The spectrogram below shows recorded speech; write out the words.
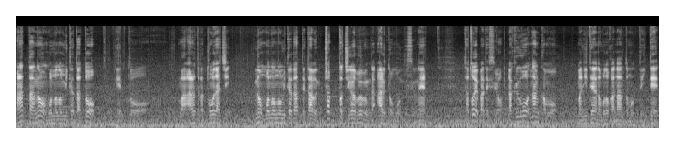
あなたのものの見方とえっ、とまああなたの友達のものの見方って多分ちょっと違う部分があると思うんですよね。例えばですよ落語なんかも、まあ、似たようなものかなと思っていて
